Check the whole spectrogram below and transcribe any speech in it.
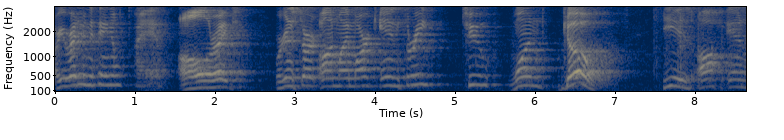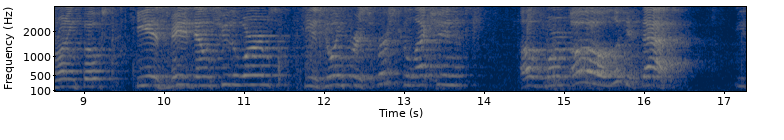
Are you ready, Nathaniel? I am. All right. We're going to start on my mark in three, two, one, go. He is off and running, folks. He has made it down to the worms. He is going for his first collection of worms. Oh, look at that. These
